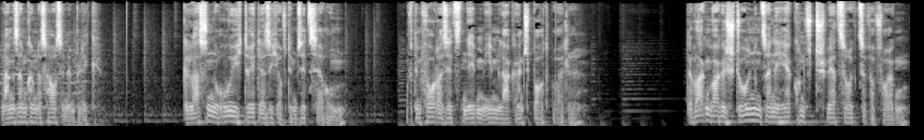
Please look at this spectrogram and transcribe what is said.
Langsam kam das Haus in den Blick. Gelassen, ruhig drehte er sich auf dem Sitz herum. Auf dem Vordersitz neben ihm lag ein Sportbeutel. Der Wagen war gestohlen und seine Herkunft schwer zurückzuverfolgen.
